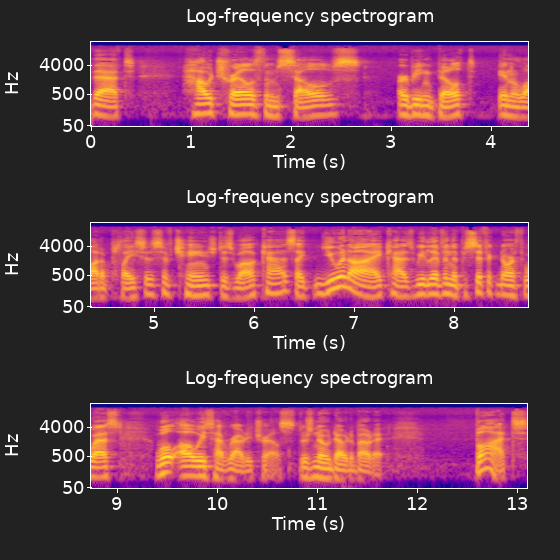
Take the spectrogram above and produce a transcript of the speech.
that how trails themselves are being built in a lot of places have changed as well, Kaz? Like you and I, Kaz, we live in the Pacific Northwest. We'll always have rowdy trails. There's no doubt about it. But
